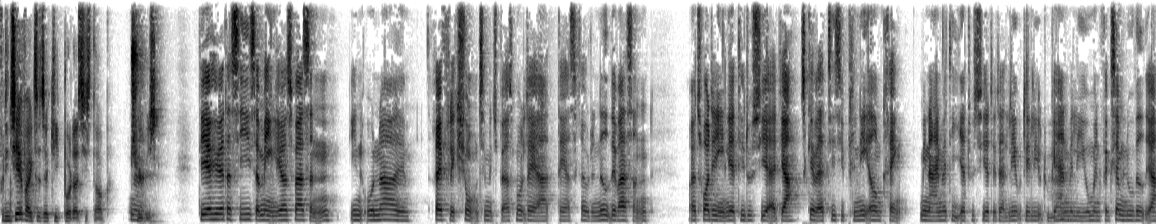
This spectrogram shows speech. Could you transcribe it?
For din chef har ikke tid til at kigge på dig og sige stop, typisk. Ja. Det jeg hørte dig sige, som egentlig også var sådan en under øh, til mit spørgsmål, da jeg, da jeg skrev det ned, det var sådan, og jeg tror det er egentlig, at det du siger, at jeg skal være disciplineret omkring min egen værdi, at du siger det der, lev det liv, du mm. gerne vil leve, men for eksempel nu ved jeg,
